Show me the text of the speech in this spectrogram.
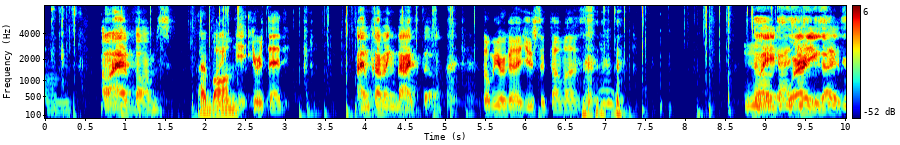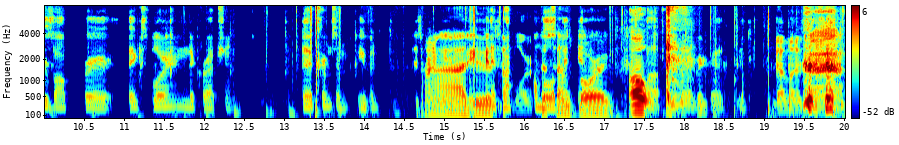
have bombs. Oh, I have bombs. I have bombs. y- you're dead. I'm coming back though. Tell me you're gonna use the dumbass. No, Wait, guys, where are you you should save your guys? bomb for exploring the corruption. Uh, Crimson, even. It's. Ah, we, we can dude. get some that Humble sounds opinion, boring. Oh, but. Dumbass.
